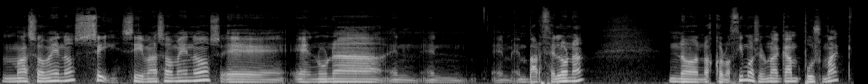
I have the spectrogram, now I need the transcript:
más o menos, sí, sí, más o menos, eh, en una, en, en, Barcelona, nos conocimos en una Campus Mac.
